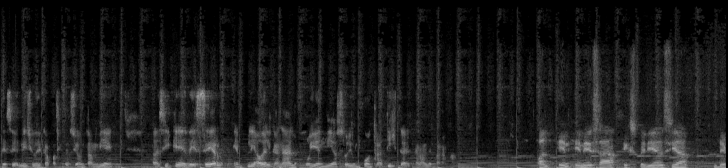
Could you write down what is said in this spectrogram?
de servicios de capacitación también. Así que de ser empleado del canal, hoy en día soy un contratista del canal de Panamá. Juan, en, esa experiencia de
